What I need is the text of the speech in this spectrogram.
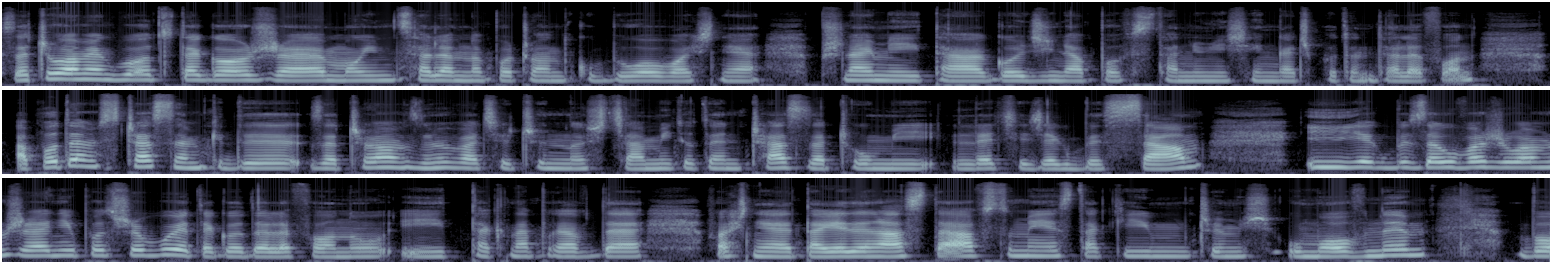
Zaczęłam jakby od tego, że moim celem na początku było właśnie przynajmniej ta godzina po wstaniu nie sięgać po ten telefon, a potem z czasem, kiedy zaczęłam zmywać się czynnościami, to ten czas zaczął mi lecieć jakby sam i jakby zauważyłam, że nie potrzebuję tego telefonu i tak naprawdę właśnie ta 11 w sumie jest takim czymś umownym, bo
